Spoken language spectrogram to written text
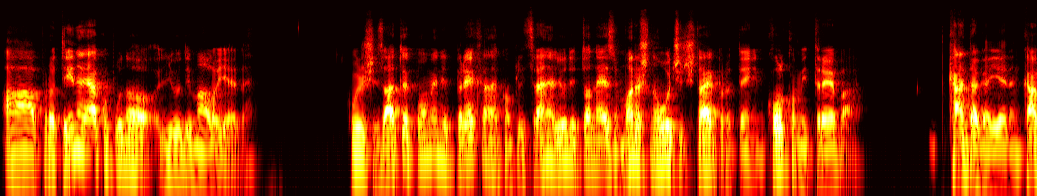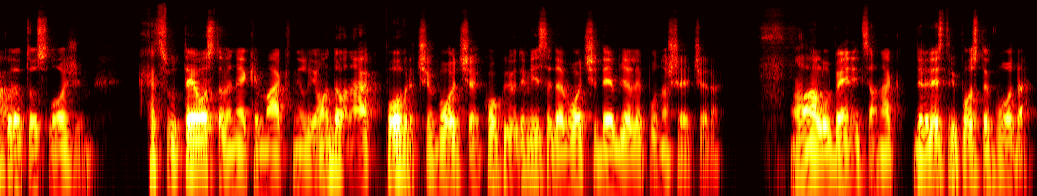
A proteina jako puno ljudi malo jede. Kužiš, i zato je po meni prehrana kompliciranja, ljudi to ne znaju. Moraš naučiti šta je protein, koliko mi treba, kada ga jedem, kako da to složim. Kad su te ostave neke maknili, onda onak povrće, voće, koliko ljudi misle da je voće deblje ili puno šećera. A lubenica, onak 93% je voda.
